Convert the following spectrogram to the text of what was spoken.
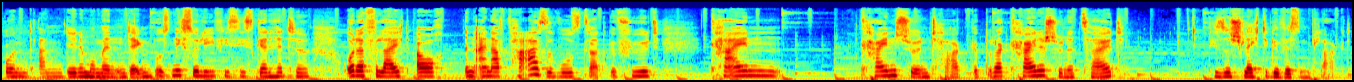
und an den Momenten denkt, wo es nicht so lief, wie sie es gern hätte, oder vielleicht auch in einer Phase, wo es gerade gefühlt kein keinen schönen Tag gibt oder keine schöne Zeit, dieses schlechte Gewissen plagt.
